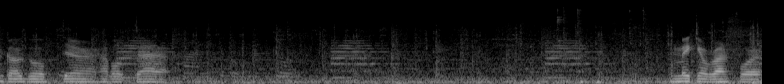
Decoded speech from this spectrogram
I gotta go up there. How about that? I'm making a run for it.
